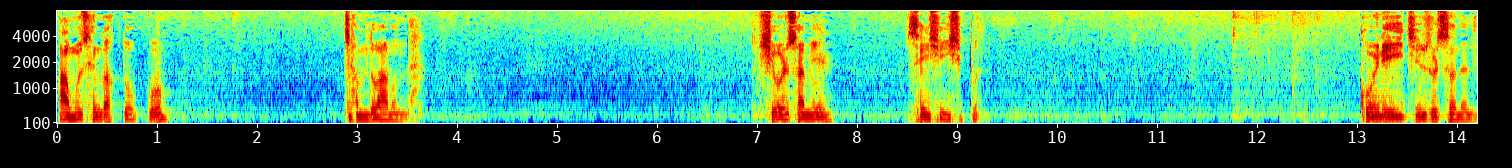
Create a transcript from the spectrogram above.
아무 생각도 없고 잠도 안 온다. 10월 3일 3시 20분. 고인의 이 진술서는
